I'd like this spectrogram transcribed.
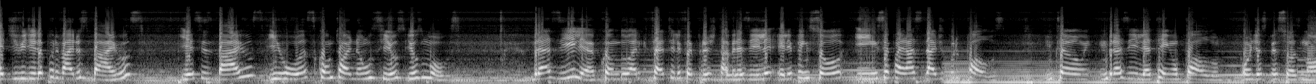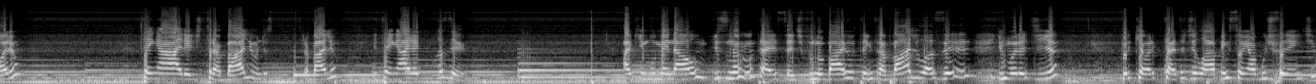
é dividida por vários bairros, e esses bairros e ruas contornam os rios e os morros. Brasília, quando o arquiteto ele foi projetar Brasília, ele pensou em separar a cidade por polos. Então, em Brasília tem o polo onde as pessoas moram, tem a área de trabalho, onde as pessoas trabalham, e tem a área de lazer. Aqui em Blumenau, isso não acontece. É, tipo, no bairro tem trabalho, lazer e moradia, porque o arquiteto de lá pensou em algo diferente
